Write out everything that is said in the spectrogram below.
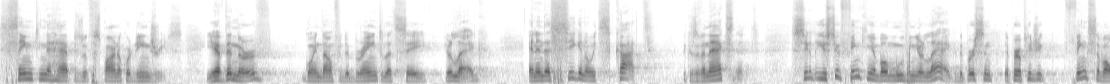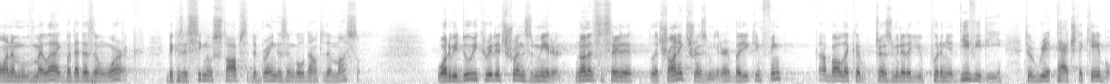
Same thing that happens with spinal cord injuries. You have the nerve going down from the brain to, let's say, your leg, and then the signal, it's cut because of an accident you're still thinking about moving your leg. The person, the paraplegic thinks about, I want to move my leg, but that doesn't work because the signal stops, the brain doesn't go down to the muscle. What do we do, we create a transmitter, not necessarily an electronic transmitter, but you can think about like a transmitter that you put in a DVD to reattach the cable.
